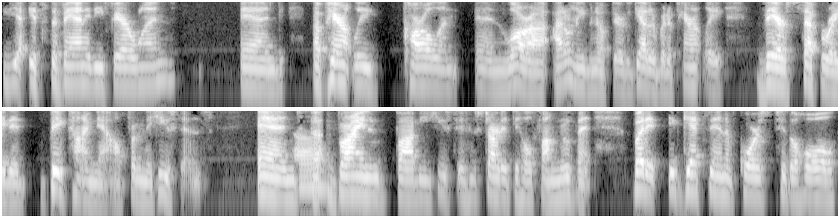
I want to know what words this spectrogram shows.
yeah, it's the Vanity Fair one, and apparently Carl and and Laura, I don't even know if they're together, but apparently they're separated big time now from the Houstons and uh, Oh. Brian and Bobbie Houston, who started the Hillsong movement. But it it gets in, of course, to the whole.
